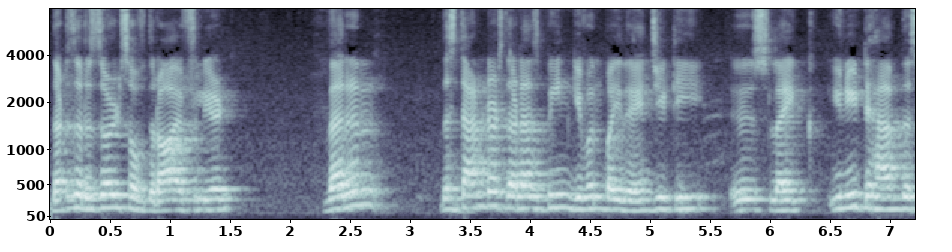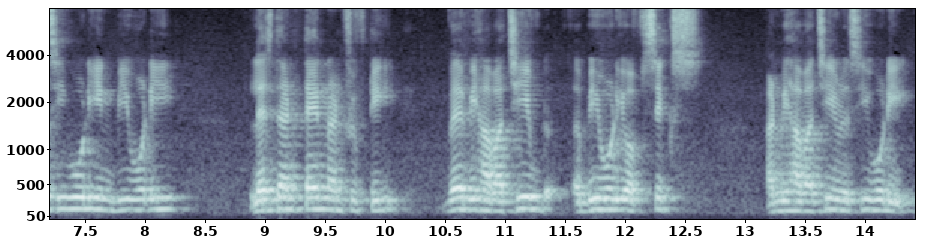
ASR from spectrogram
that is the results of the raw effluent wherein the standards that has been given by the NGT is like you need to have the COD and BOD less than 10 and 50, where we have achieved a BOD of 6 and we have achieved a COD,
